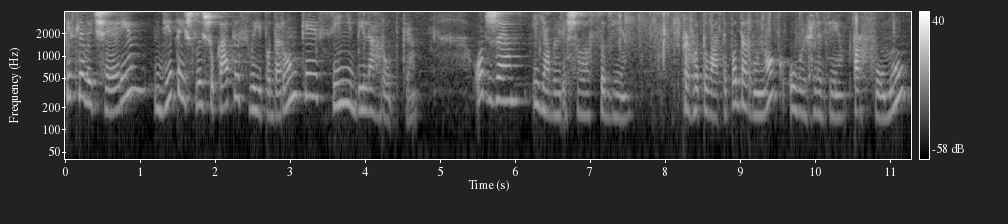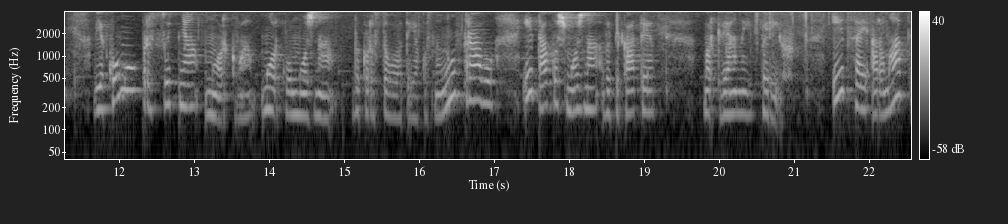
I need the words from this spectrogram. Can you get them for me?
Після вечері діти йшли шукати свої подарунки в сіні біля грубки. Отже, і я вирішила собі приготувати подарунок у вигляді парфуму, в якому присутня морква. Моркву можна використовувати як основну страву, і також можна випікати морквяний пиріг. І цей аромат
